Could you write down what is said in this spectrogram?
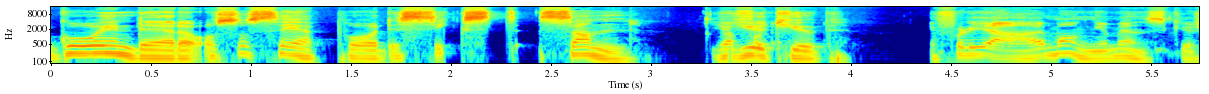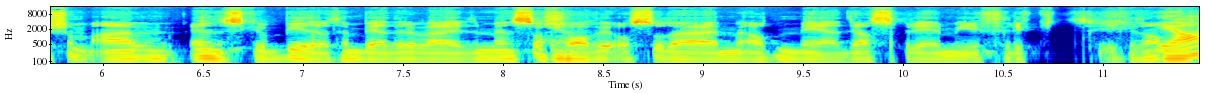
gå inn dere og så se på The Sixth Sun, Ja, YouTube. Fordi det er mange mennesker som er, ønsker å bidra til en bedre verden, men så har vi også det her med at media sprer mye frykt. ikke sant? Ja,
